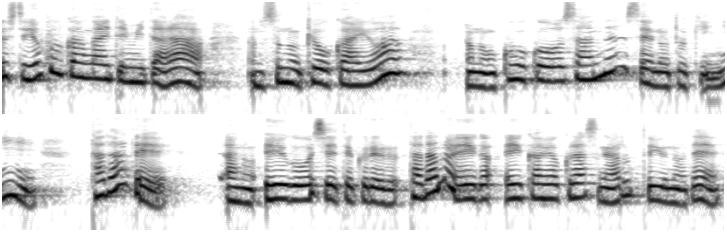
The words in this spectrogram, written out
そしてよく考えてみたらあのその教会はあの高校3年生の時にただであの英語を教えてくれるただの英英会話クラスがあるというので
